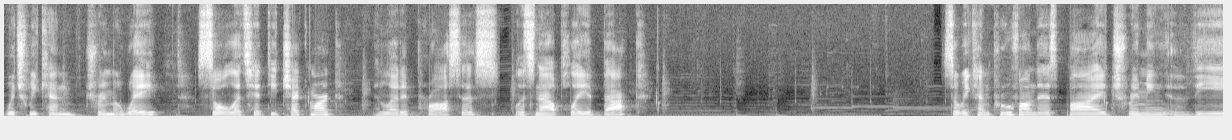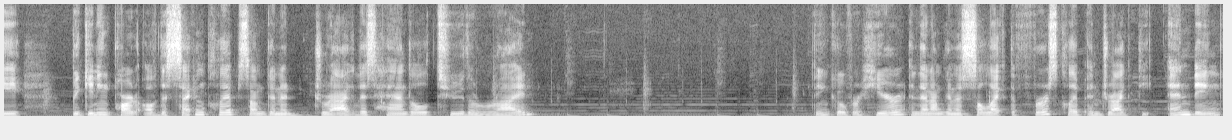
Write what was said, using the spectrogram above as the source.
which we can trim away. So let's hit the check mark and let it process. Let's now play it back. So we can improve on this by trimming the beginning part of the second clip. So I'm gonna drag this handle to the right think over here, and then I'm gonna select the first clip and drag the ending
